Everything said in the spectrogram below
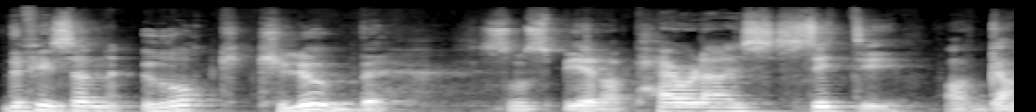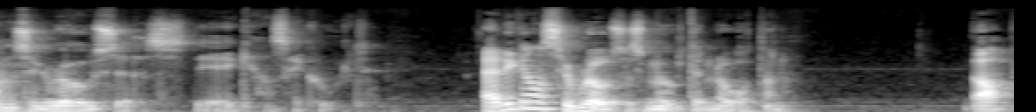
det finns en rockklubb som spelar Paradise City av Guns N' Roses. Det är ganska coolt. Är det Guns N' Roses som har gjort den låten? Ja,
